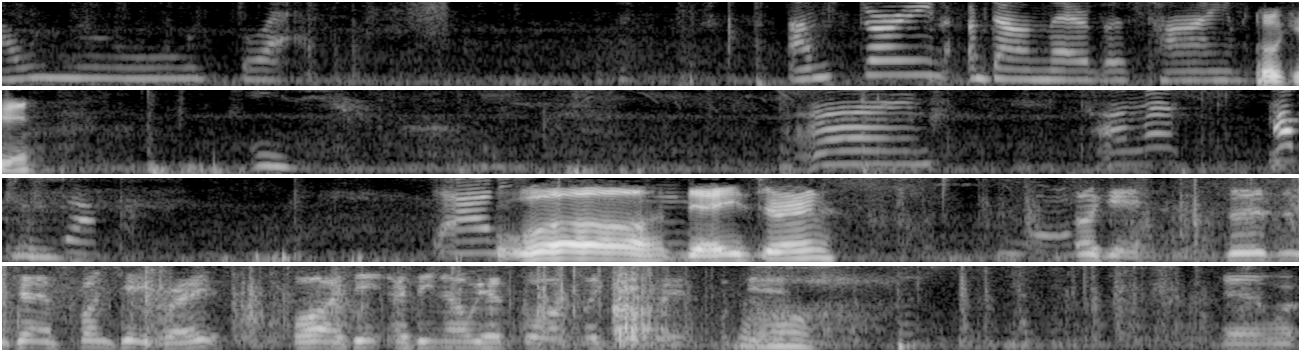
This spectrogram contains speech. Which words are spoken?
I'll use black. I'm starting down there this time. Okay. Easier. I'm coming up. Whoa, Daddy's turn. Okay, so this is kind of fun cake, right? Well, I think I think now we have to go up like this way. Okay. Oh, And we're,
